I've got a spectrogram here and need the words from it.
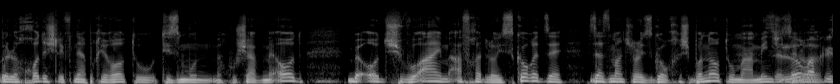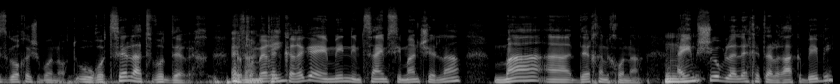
ולא חודש לפני הבחירות, הוא תזמון מחושב מאוד. בעוד שבועיים אף אחד לא יזכור את זה, זה הזמן שלו לסגור חשבונות, הוא מאמין זה שזה לא לא... רק לסגור חשבונות, הוא רוצה להתוות דרך. זאת הבנתי. אומרת, כרגע הימין נמצא עם סימן שאלה, מה הדרך הנכונה? Mm-hmm. האם שוב ללכת על רק ביבי,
